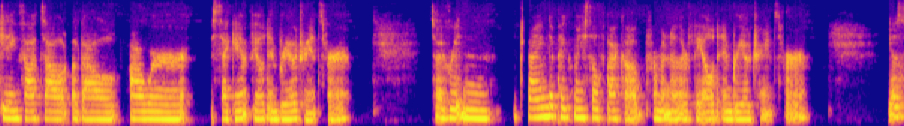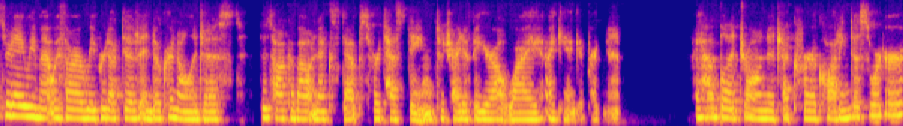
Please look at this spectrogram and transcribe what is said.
getting thoughts out about our second failed embryo transfer. So I've written trying to pick myself back up from another failed embryo transfer. Yesterday, we met with our reproductive endocrinologist to talk about next steps for testing to try to figure out why I can't get pregnant. I had blood drawn to check for a clotting disorder,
